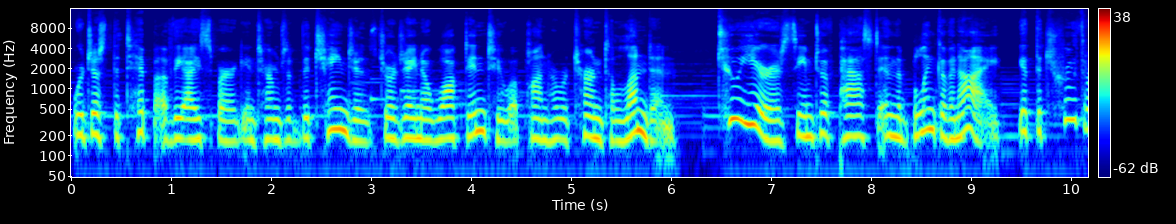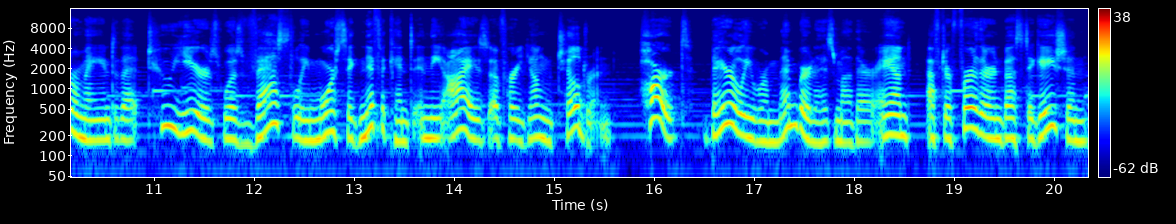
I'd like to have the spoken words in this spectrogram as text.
were just the tip of the iceberg in terms of the changes Georgiana walked into upon her return to London. Two years seemed to have passed in the blink of an eye, yet the truth remained that two years was vastly more significant in the eyes of her young children. Hart barely remembered his mother and, after further investigation,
